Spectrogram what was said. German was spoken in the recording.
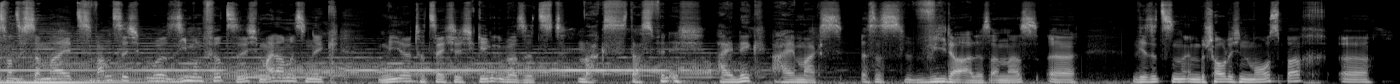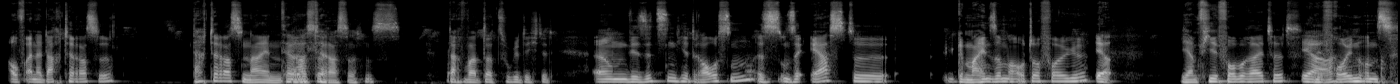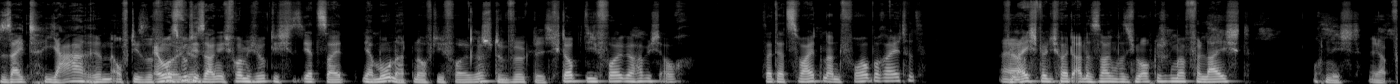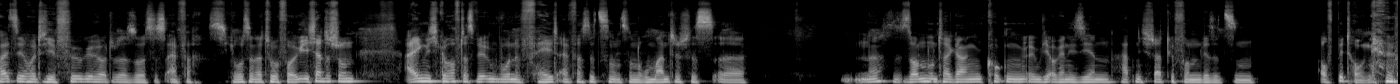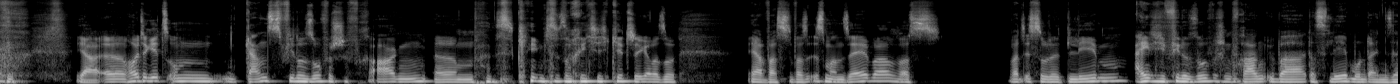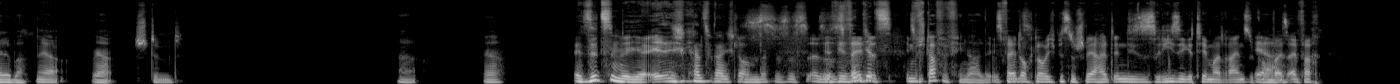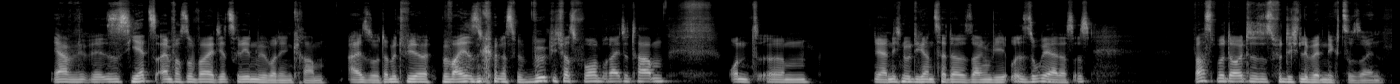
Donnerstag, 27. Mai, 20.47 Uhr. Mein Name ist Nick. Mir tatsächlich gegenüber sitzt. Max, das bin ich. Hi Nick. Hi Max, es ist wieder alles anders. Äh, wir sitzen im beschaulichen Moosbach äh, auf einer Dachterrasse. Dachterrasse? Nein, Terrasse. Äh, Terrasse. Das Dach war dazu gedichtet. Ähm, wir sitzen hier draußen. Es ist unsere erste gemeinsame Outdoor-Folge. Ja. Wir haben viel vorbereitet. Ja. Wir freuen uns seit Jahren auf diese Ich Folge. muss wirklich sagen, ich freue mich wirklich jetzt seit ja, Monaten auf die Folge. Das stimmt wirklich. Ich glaube, die Folge habe ich auch seit der zweiten an vorbereitet. Ja. Vielleicht werde ich heute alles sagen, was ich mir aufgeschrieben habe. Vielleicht auch nicht. Ja, falls ihr heute hier Vögel hört oder so, es ist einfach es ist die große Naturfolge. Ich hatte schon eigentlich gehofft, dass wir irgendwo in einem Feld einfach sitzen und so ein romantisches äh, ne, Sonnenuntergang gucken, irgendwie organisieren. Hat nicht stattgefunden. Wir sitzen auf Beton. ja, äh, heute geht's um ganz philosophische Fragen. Ähm, Es klingt so richtig kitschig, aber so, ja, was, was ist man selber? Was, was ist so das Leben? Eigentlich die philosophischen Fragen über das Leben und einen selber. Ja, Ja. stimmt. Jetzt sitzen wir hier. Ich kann es gar nicht glauben. Ne? Das ist, das ist, also wir es sind jetzt im es- Staffelfinale. Es fällt auch, glaube ich, ein bisschen schwer, halt in dieses riesige Thema reinzukommen, Ja. weil es einfach, ja, es ist jetzt einfach so weit, jetzt reden wir über den Kram. Also, damit wir beweisen können, dass wir wirklich was vorbereitet haben und ähm, ja, nicht nur die ganze Zeit da sagen, wie surreal das ist. Was bedeutet es für dich, lebendig zu sein?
